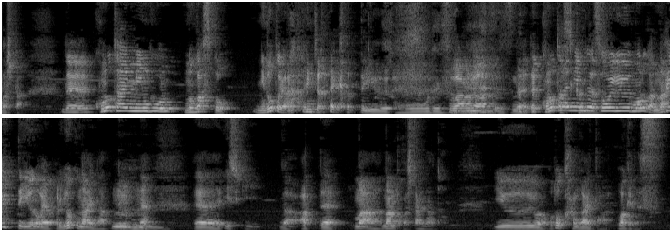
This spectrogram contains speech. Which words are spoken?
ました。で、このタイミングを逃すと、二度とやらないんじゃないかっていう。不安があってですね。で、このタイミングでそういうものがないっていうのがやっぱり良くないなっていうね、えー意識があって、まあ、なんとかしたいなというようなことを考えたわけです。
